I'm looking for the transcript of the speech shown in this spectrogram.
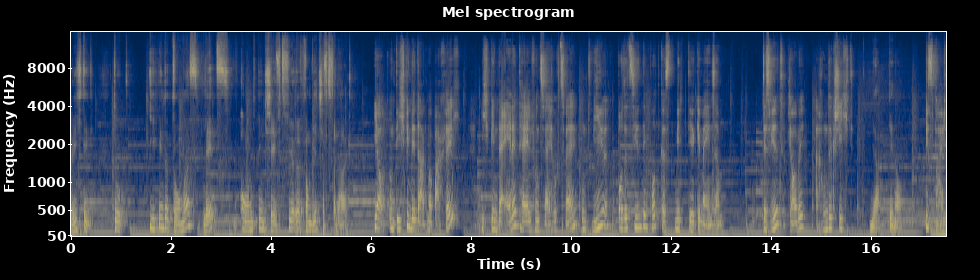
richtig. Du, ich bin der Thomas Letz und bin Geschäftsführer vom Wirtschaftsverlag. Ja, und ich bin die Dagmar Bachrich. Ich bin der eine Teil von 2 hoch 2 und wir produzieren den Podcast mit dir gemeinsam. Das wird, glaube ich, eine runde Geschichte. Ja, genau. Bis bald.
